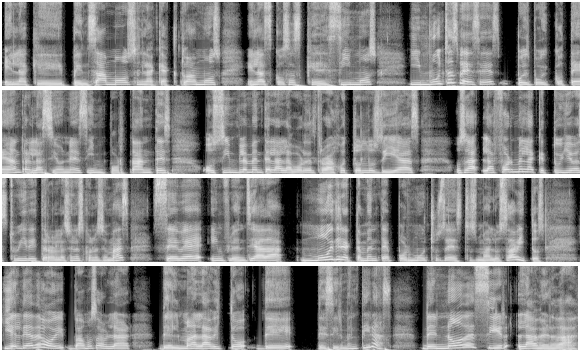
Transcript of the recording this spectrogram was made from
en la que pensamos, en la que actuamos, en las cosas que decimos y muchas veces pues boicotean relaciones importantes o simplemente la labor del trabajo todos los días, o sea, la forma en la que tú llevas tu vida y te relacionas con los demás se ve influenciada muy directamente por muchos de estos malos hábitos. Y el día de hoy vamos a hablar del mal hábito de decir mentiras, de no decir la verdad.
